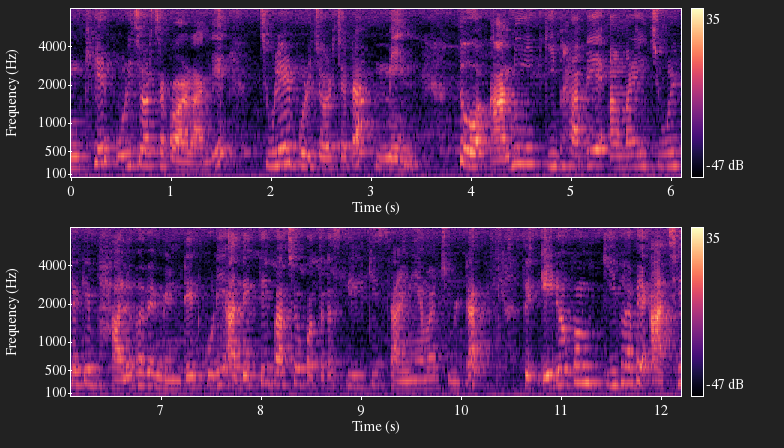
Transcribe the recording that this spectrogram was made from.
মুখের পরিচর্যা করার আগে চুলের পরিচর্যাটা মেন তো আমি কীভাবে আমার এই চুলটাকে ভালোভাবে মেনটেন করি? আর দেখতেই পাচ্ছ কতটা সিল্কি সাইনি আমার চুলটা। তো এরকম কীভাবে আছে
